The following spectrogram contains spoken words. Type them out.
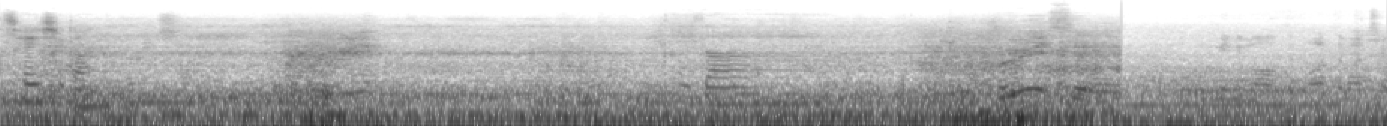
3시간. 가자. minimo automatycznie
